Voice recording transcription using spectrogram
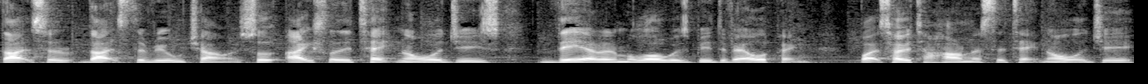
That's, a, that's the real challenge. So actually the technology's there and will always be developing, but it's how to harness the technology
